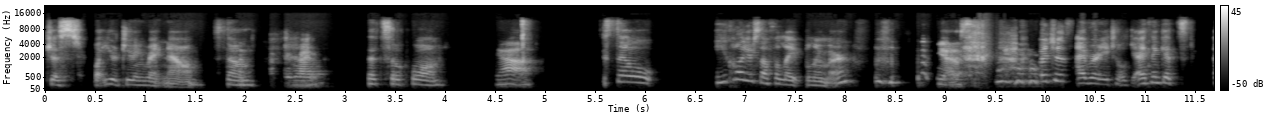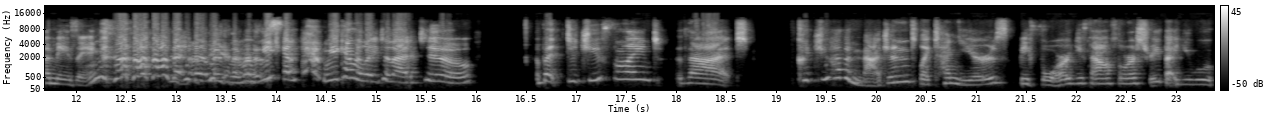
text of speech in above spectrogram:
just what you're doing right now. So, right. That's so cool. Yeah. So, you call yourself a late bloomer. yes. Which is, I've already told you, I think it's amazing. yes. We can we can relate to that too. But did you find that could you have imagined like 10 years before you found floristry that you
